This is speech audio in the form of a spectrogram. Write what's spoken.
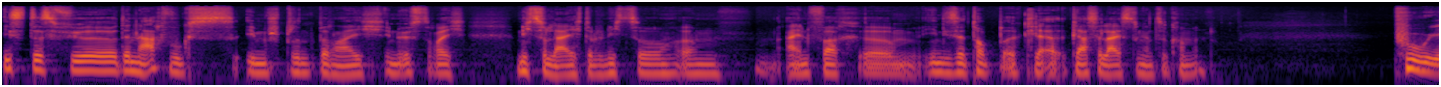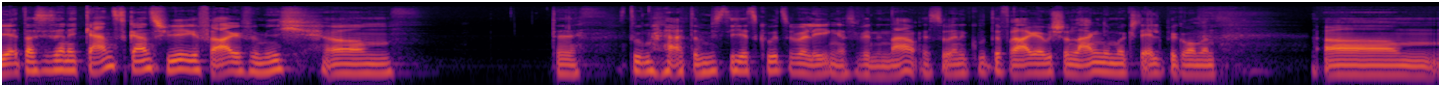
ist das für den Nachwuchs im Sprintbereich in Österreich nicht so leicht oder nicht so ähm, einfach, ähm, in diese Top-Klasse-Leistungen zu kommen? Puh, ja, das ist eine ganz, ganz schwierige Frage für mich. Ähm, der, tut mir leid, da müsste ich jetzt kurz überlegen. Also für den Namen, so eine gute Frage habe ich schon lange nicht mehr gestellt bekommen. Ähm,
